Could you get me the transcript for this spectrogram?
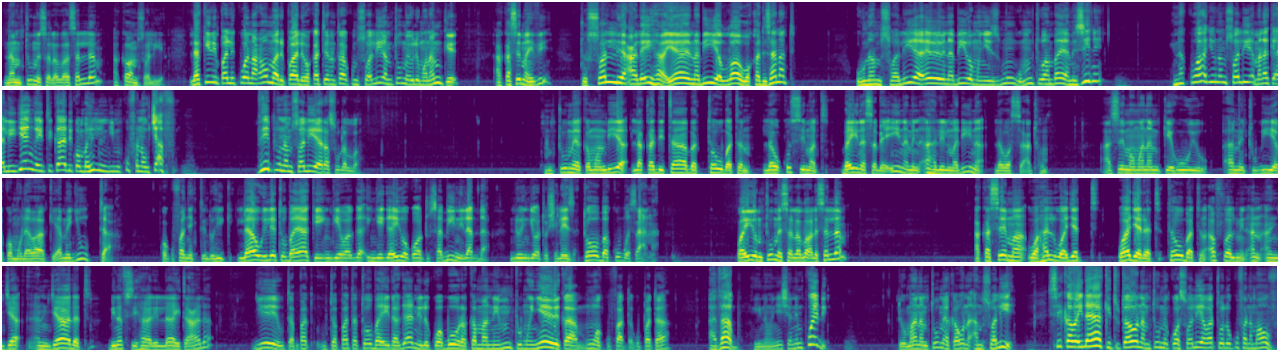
Na mtume sallallahu alaihi wasallam akawa mswalia lakini palikuwa na umari pale wakati anataka kumswalia mtume yule mwanamke akasema hivi tusalli alaiha ya nabii allah wakad zanat. Unamswalia ewe nabii wa mwenyezi mungu mtu ambaye amezini inakuwaje unamswalia? Maanake alijenga itikadi kwamba hili ni jimikufa na uchafu. Vipi unamswalia ya rasulllah mtume akamwambia lakad tabat taubatan lau kusimat baina sabiina min ahli lmadina lawasaathum. Asema mwanamke huyu ametubia kwa mula wake amejuta kwa kufanya kitendo hiki. Lau ile toba yake ingegaiwa ingegaiwa kwa watu sabini labda ndio ingewatosheleza toba kubwa sana. Kwa hiyo mtume salllah alih wa sallam akasema wahal wajad, wajadat taubatan afdal min an anja, anjalat binafsiha lillahi taala? Je utapata, utapata toba aina gani iliokuwa bora kama ni mtu mwenyewe kaamua kufata kupata adhabu? Hii inaonyesha ni mkweli. Ndio maana mtume akaona amswalie si kawaida yake tutaona mtume kuwaswalia watu waliokufa na maovu.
